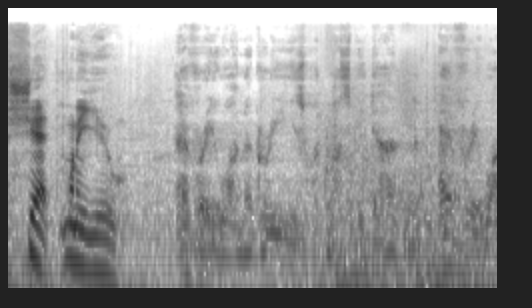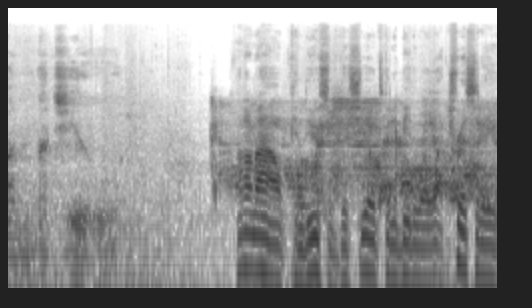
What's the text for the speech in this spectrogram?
shit. One of you. Everyone agrees what must be done. Everyone but you. I don't know how conducive the shield's going to be to electricity.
